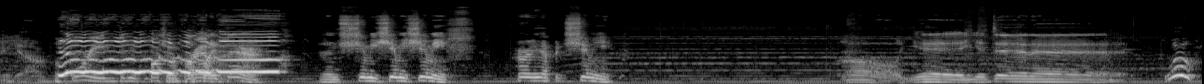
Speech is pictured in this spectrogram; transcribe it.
There you go. Before you didn't fucking Jump up grab right it. there. And then shimmy, shimmy, shimmy. Hurry up and shimmy. Oh, yeah, you did it. Woo!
